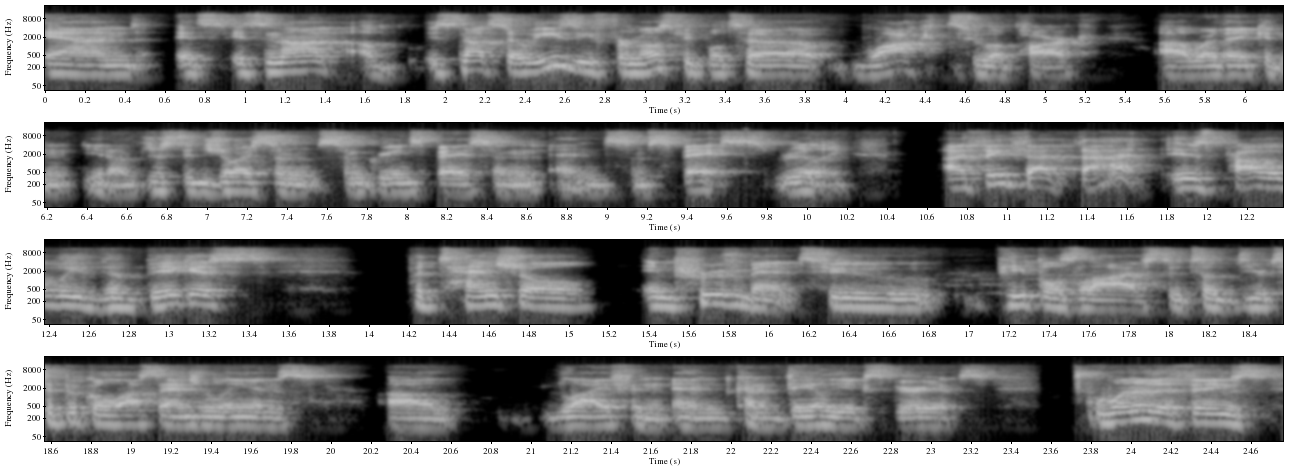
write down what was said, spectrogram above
and it's it's not a, it's not so easy for most people to walk to a park uh, where they can you know just enjoy some some green space and and some space really i think that that is probably the biggest potential improvement to people's lives to, to your typical los angeles uh, life and, and kind of daily experience one of the things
